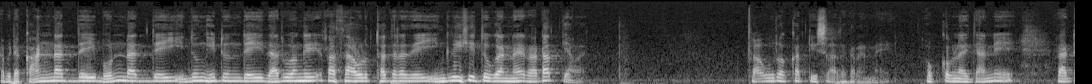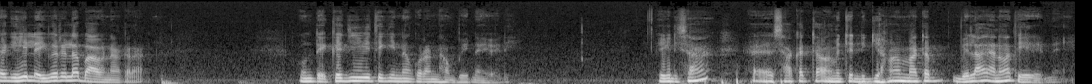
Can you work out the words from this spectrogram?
අපිට කණ්ඩක් දෙයි බොණ්ඩක් දෙයි ඉදුන් හිටුන් දෙයි දරුවන්ගේ රස අවුරුත් හතර දෙයි ඉංග්‍රීසි තු ගන්නයි රටත් යවයි. කවුරක්වත් විශ්වාස කරන්නේ නැහැ. ඔක්කොමලා හිතන්නේ රට ගිහිල්ලා ඉවරලා භාවනා කරන්න. උන්ට එක ජීවිතකින් නම් කරන්න හම්බෙන්නේ නැහැ වැඩි. ඒක නිසා සාකච්ඡාව මෙතෙන් ගියාම මට වෙලා යනවා තේරෙන්නේ නැහැ.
